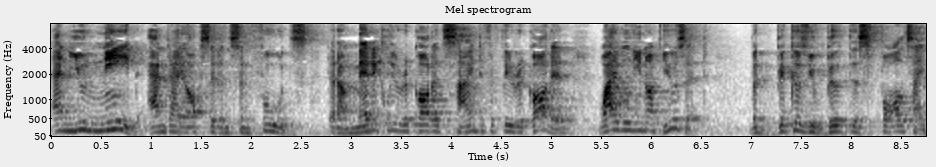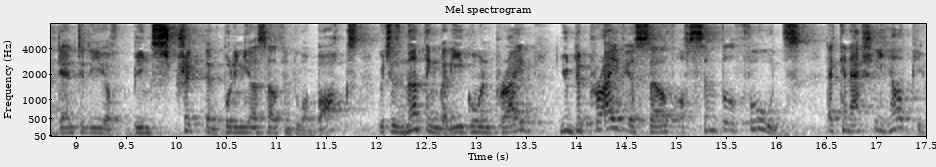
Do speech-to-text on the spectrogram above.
and you need antioxidants in foods that are medically recorded, scientifically recorded, why will you not use it? But because you've built this false identity of being strict and putting yourself into a box, which is nothing but ego and pride, you deprive yourself of simple foods that can actually help you.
